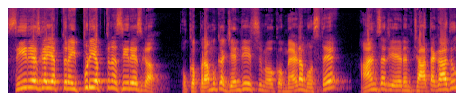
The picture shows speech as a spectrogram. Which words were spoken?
సీరియస్గా చెప్తున్నా ఇప్పుడు చెప్తున్నా సీరియస్గా ఒక ప్రముఖ జర్నలిస్ట్ ఒక మేడం వస్తే ఆన్సర్ చేయడం చేత కాదు.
